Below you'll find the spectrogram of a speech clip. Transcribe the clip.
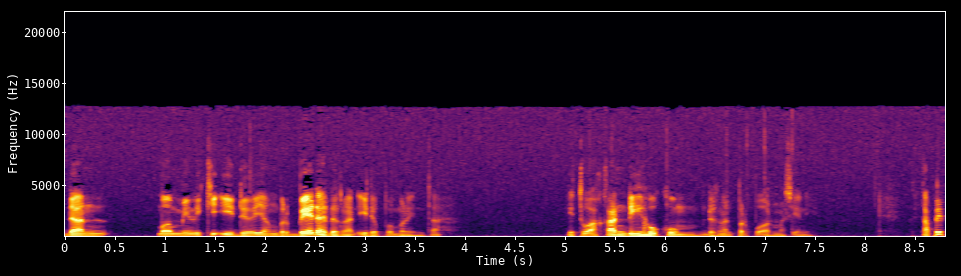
dan memiliki ide yang berbeda dengan ide pemerintah itu akan dihukum dengan perpu ormas ini tapi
